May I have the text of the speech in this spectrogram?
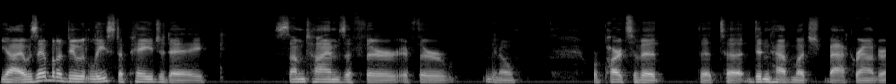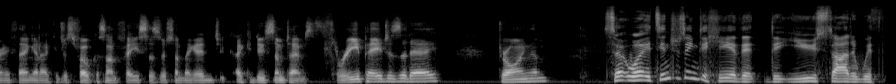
yeah, I was able to do at least a page a day. Sometimes, if they're if they're you know were parts of it that uh, didn't have much background or anything, and I could just focus on faces or something. I, I could do sometimes three pages a day, drawing them. So, well, it's interesting to hear that that you started with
